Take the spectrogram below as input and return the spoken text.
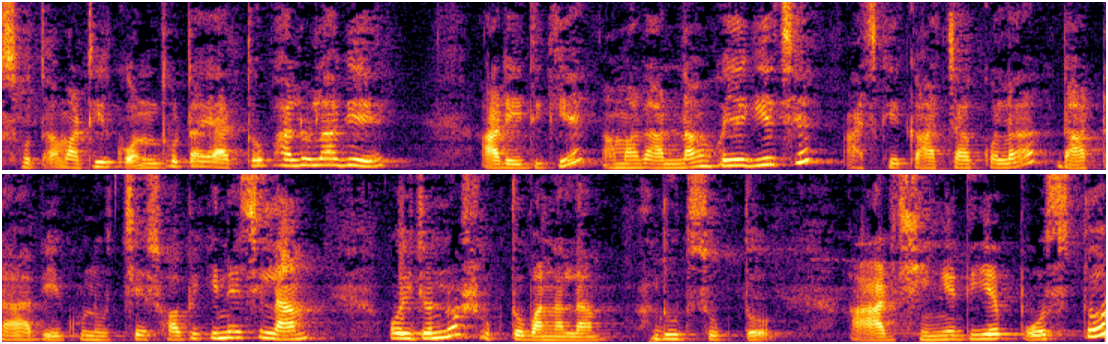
সোতা মাটির গন্ধটা এত ভালো লাগে। আর এদিকে আমার রান্নাও হয়ে গিয়েছে। আজকে কাঁচা কলা, ডাঁটা, বেগুন, উচ্ছে সবই কিনেছিলাম। ওই জন্য শুক্তো বানালাম, দুধ শুক্তো। আর ঝিঙে দিয়ে পোস্ত,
